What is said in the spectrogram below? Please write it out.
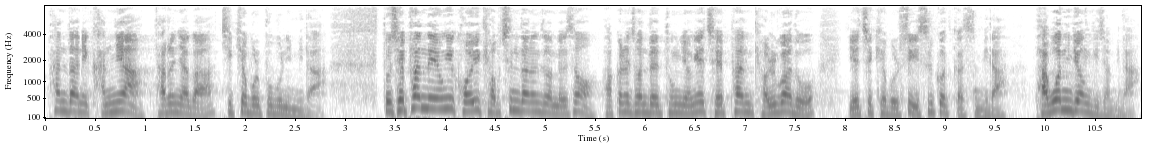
판단이 같냐 다르냐가 지켜볼 부분입니다. 또 재판 내용이 거의 겹친다는 점에서 박근혜 전 대통령의 재판 결과도 예측해 볼 수 있을 것 같습니다. 박원경 기자입니다.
